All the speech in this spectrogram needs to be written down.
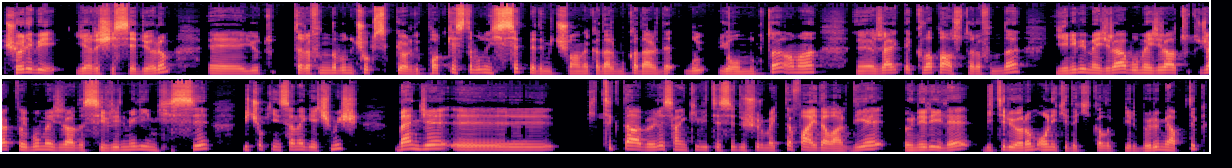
şöyle bir yarış hissediyorum. Ee, YouTube tarafında bunu çok sık gördük. Podcast'te bunu hissetmedim hiç şu ana kadar bu kadar da, bu yoğunlukta ama e, özellikle Clubhouse tarafında yeni bir mecra bu mecra tutacak ve bu mecrada sivrilmeliyim hissi birçok insana geçmiş. Bence e, bir tık daha böyle sanki vitesi düşürmekte fayda var diye öneriyle bitiriyorum. 12 dakikalık bir bölüm yaptık.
